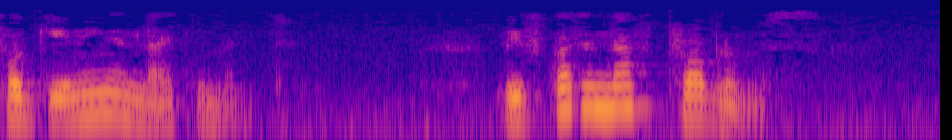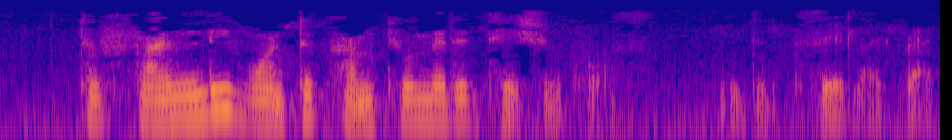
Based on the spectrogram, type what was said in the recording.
for gaining enlightenment. We've got enough problems to finally want to come to a meditation course. He didn't say it like that.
